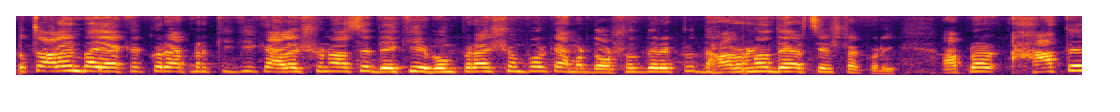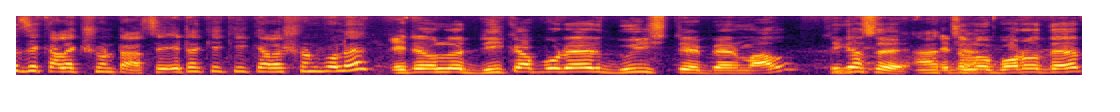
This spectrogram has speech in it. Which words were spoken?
তো চলেন ভাই এক এক করে আপনার কি কি কালেকশন আছে দেখি এবং প্রাইস সম্পর্কে আমার দর্শকদের একটু ধারণা দেওয়ার চেষ্টা করি। আপনার হাতে যে কালেকশনটা আছে এটাকে কি কালেকশন বলে? এটা হলো ডি কাপড়ের দুই স্টেপের মাল ঠিক আছে? আচ্ছা। এটা হলো বড়দের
